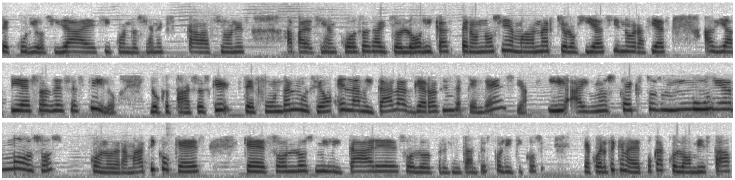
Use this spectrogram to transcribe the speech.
de curiosidades y cuando hacían excavaciones aparecían cosas arqueológicas, pero no se llamaban arqueologías y etnografías, había piezas de ese estilo. Lo que pasa es que se funda el museo en la mitad de las guerras de independencia y hay unos textos muy hermosos con lo dramático que es que son los militares o los representantes políticos. Y acuérdate que en la época Colombia estaba,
